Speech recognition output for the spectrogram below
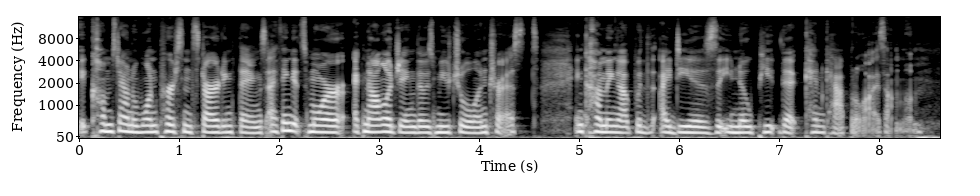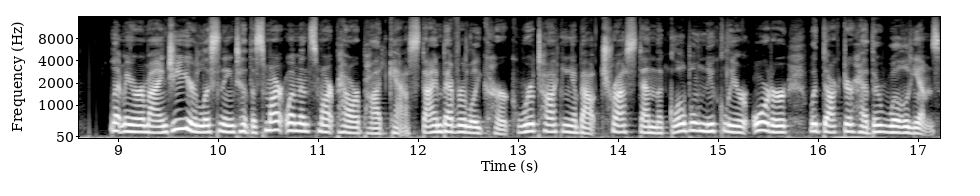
it comes down to one person starting things. I think it's more acknowledging those mutual interests and coming up with ideas that you know pe- that can capitalize on them. Let me remind you, you're listening to the Smart Women, Smart Power podcast. I'm Beverly Kirk. We're talking about trust and the global nuclear order with Dr. Heather Williams,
